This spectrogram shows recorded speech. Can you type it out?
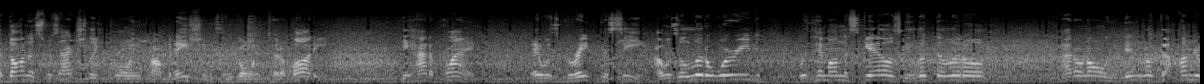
Adonis was actually throwing combinations and going to the body. He had a plan. It was great to see. I was a little worried with him on the scales. He looked a little, I don't know, he didn't look 100%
